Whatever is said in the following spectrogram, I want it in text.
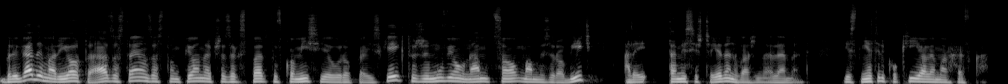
Brygady Mariota zostają zastąpione przez ekspertów Komisji Europejskiej, którzy mówią nam, co mamy zrobić, ale tam jest jeszcze jeden ważny element. Jest nie tylko kij, ale marchewka.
